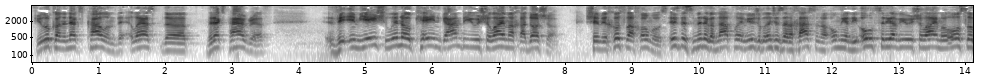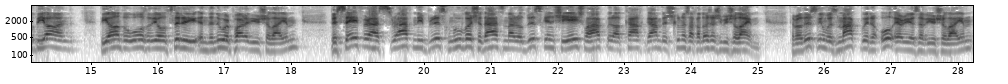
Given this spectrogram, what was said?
If you look on the next column, the last, the the next paragraph, the im yesh lino kain gam biyushalayim achadosha. Shemichutz lachomos. Is this minhag of not playing musical instruments at a chasana only in the old city of Yerushalayim or also beyond, beyond the walls of the old city in the newer part of Yerushalayim? The Sefer Asraf Nibrisk Muva Shadas Marodiskin Sheyesh Lahakbid Al Kach Gam B'Shchunas HaKadosha Shebishalayim. The Marodiskin was makbid in all areas of Yerushalayim.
